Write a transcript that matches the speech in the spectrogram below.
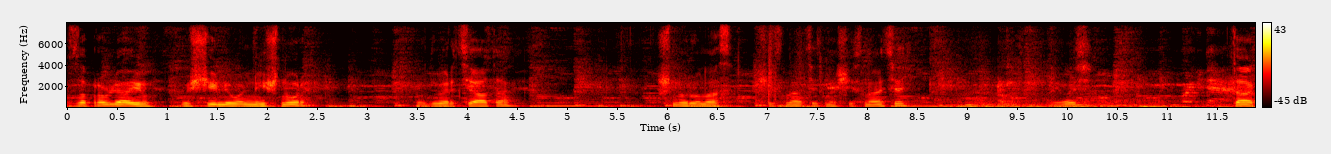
Заправляю ущільнювальний шнур в дверцята. Шнур у нас 16 на 16. І ось так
